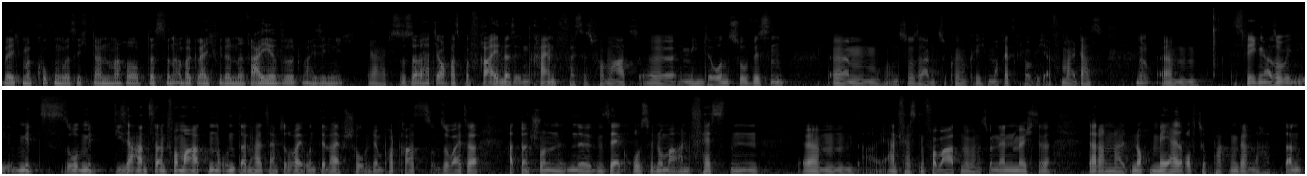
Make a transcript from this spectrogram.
werde ich mal gucken, was ich dann mache. Ob das dann aber gleich wieder eine Reihe wird, weiß ich nicht. ja, das ist, hat ja auch was Befreiendes, eben kein festes Format äh, im Hintergrund zu wissen ähm, und so sagen zu können, okay, ich mache jetzt, glaube ich, einfach mal das. Ja. Ähm, deswegen, also mit so mit dieser Anzahl an Formaten und dann halt Time to 3 und der Live-Show und den Podcasts und so weiter, hat man schon eine sehr große Nummer an festen ähm, an festen Formaten, wenn man das so nennen möchte, da dann halt noch mehr drauf zu packen, dann, hat- dann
